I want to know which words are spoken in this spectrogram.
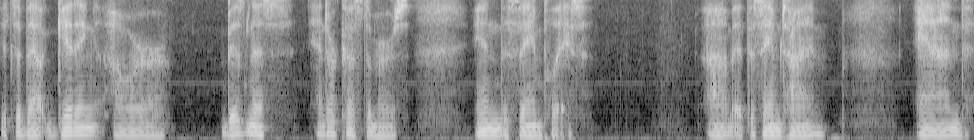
It's about getting our business and our customers in the same place um, at the same time, and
